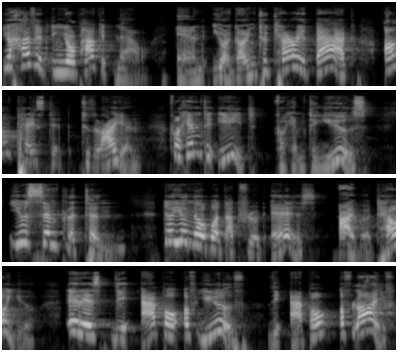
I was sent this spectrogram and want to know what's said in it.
You have it in your pocket now, and you are going to carry it back untasted to the lion for him to eat, for him to use. You simpleton! Do you know what that fruit is? I will tell you. It is the apple of youth the apple of life.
